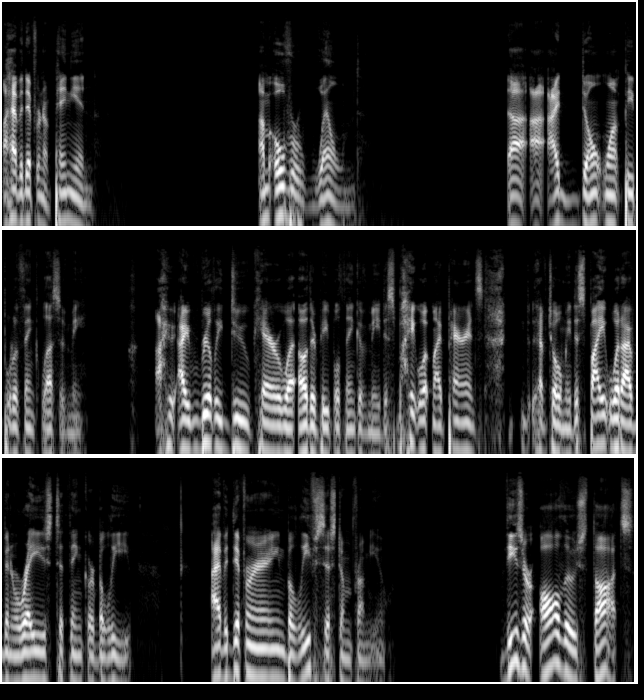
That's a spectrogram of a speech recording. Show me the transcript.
I have a different opinion. I'm overwhelmed. Uh, I, I don't want people to think less of me I, I really do care what other people think of me, despite what my parents have told me, despite what I've been raised to think or believe. I have a differing belief system from you. These are all those thoughts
